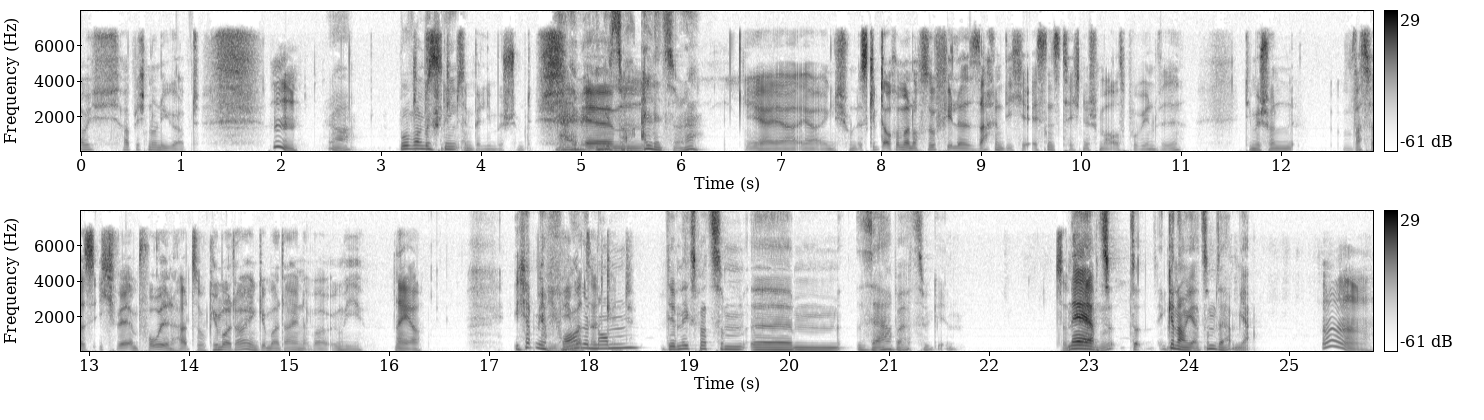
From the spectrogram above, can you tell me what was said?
habe ich, hab ich noch nie gehabt. Hm, Ja. Wo waren wir das stehen? in Berlin bestimmt. Ja, Berlin ist doch Ähm, alles, oder? Ja, ja, ja, eigentlich schon. Es gibt auch immer noch so viele Sachen, die ich hier essenstechnisch mal ausprobieren will, die mir schon, was weiß ich, wer empfohlen hat. So, geh mal dahin, geh mal dahin. Aber irgendwie, naja. Ich habe mir Wie- wie halt vorgenommen, kennt. demnächst mal zum ähm, Serber zu gehen. Zum Naja, Serben. zu, zu, genau, ja, zum Serben, ja. Ah,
